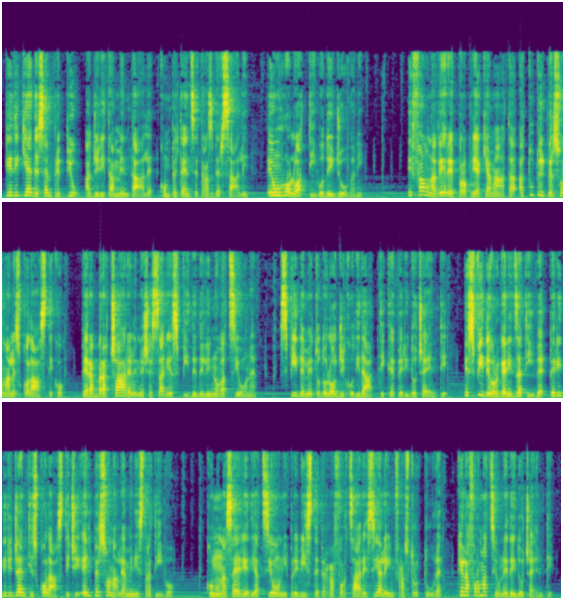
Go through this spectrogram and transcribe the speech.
che richiede sempre più agilità mentale, competenze trasversali e un ruolo attivo dei giovani. E fa una vera e propria chiamata a tutto il personale scolastico per abbracciare le necessarie sfide dell'innovazione, sfide metodologico-didattiche per i docenti e sfide organizzative per i dirigenti scolastici e il personale amministrativo con una serie di azioni previste per rafforzare sia le infrastrutture che la formazione dei docenti.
